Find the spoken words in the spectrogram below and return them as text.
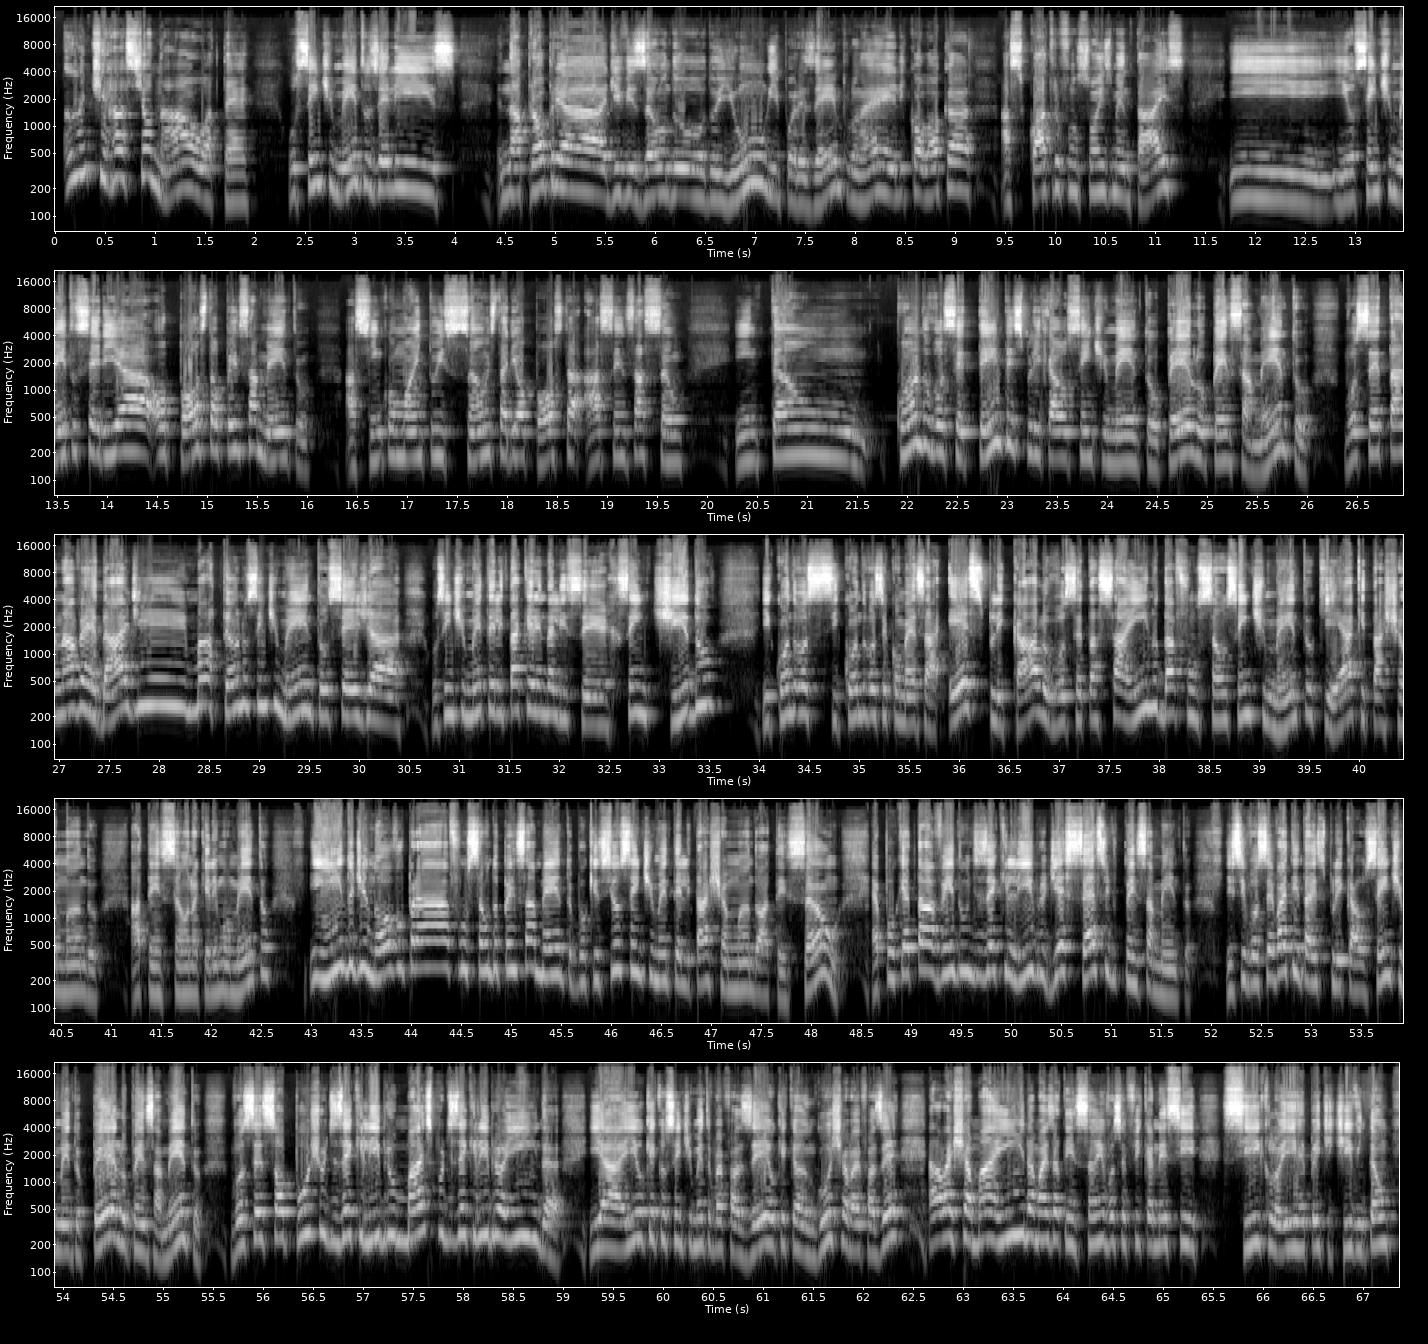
antirracional até. Os sentimentos, eles, na própria divisão do, do Jung, por exemplo, né, ele coloca as quatro funções mentais e, e o sentimento seria oposta ao pensamento, assim como a intuição estaria oposta à sensação. Então, quando você tenta explicar o sentimento pelo pensamento, você está na verdade matando o sentimento, ou seja, o sentimento ele está querendo ali ser sentido. E quando você quando você começa a explicá-lo, você está saindo da função sentimento, que é a que está chamando atenção naquele momento, e indo de novo para a função do pensamento, porque se o sentimento ele está chamando a atenção, é porque está havendo um desequilíbrio de excesso de pensamento pensamento. E se você vai tentar explicar o sentimento pelo pensamento, você só puxa o desequilíbrio mais pro desequilíbrio ainda. E aí o que, que o sentimento vai fazer? O que, que a angústia vai fazer? Ela vai chamar ainda mais atenção e você fica nesse ciclo aí repetitivo. Então,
